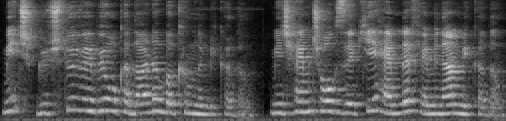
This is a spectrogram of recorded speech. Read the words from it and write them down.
Mitch güçlü ve bir o kadar da bakımlı bir kadın. Mitch hem çok zeki hem de feminen bir kadın.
